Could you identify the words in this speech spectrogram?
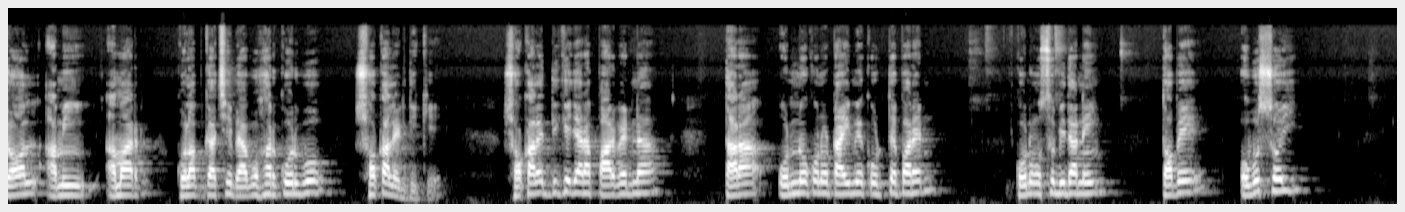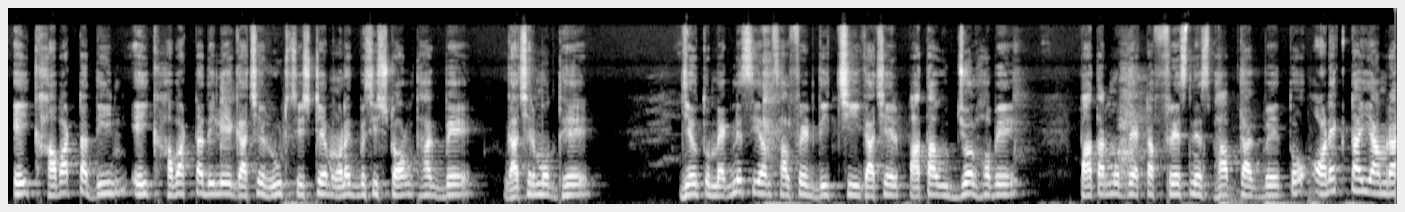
জল আমি আমার গোলাপ গাছে ব্যবহার করব সকালের দিকে। সকালের দিকে যারা পারবেন না, তারা অন্য কোনো টাইমে করতে পারেন, কোনো অসুবিধা নেই। তবে অবশ্যই এই খাবারটা দিন, এই খাবারটা দিলে গাছের রুট সিস্টেম অনেক বেশি স্ট্রং থাকবে গাছের মধ্যে। যেহেতু ম্যাগনেসিয়াম সালফেট দিচ্ছি, গাছের পাতা উজ্জ্বল হবে, পাতার মধ্যে একটা ফ্রেশনেস ভাব থাকবে, তো অনেকটাই আমরা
